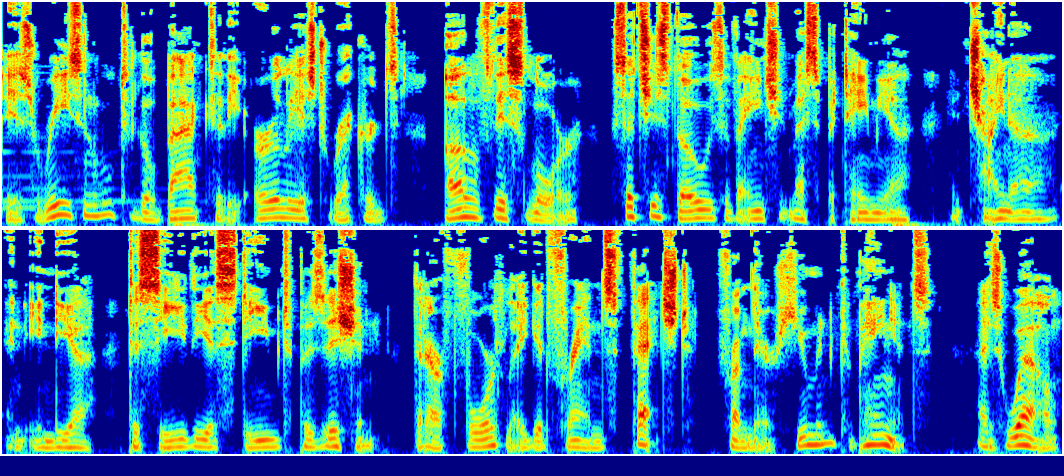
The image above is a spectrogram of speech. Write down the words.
It is reasonable to go back to the earliest records of this lore, such as those of ancient Mesopotamia and China and India, to see the esteemed position that our four legged friends fetched from their human companions. As well,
